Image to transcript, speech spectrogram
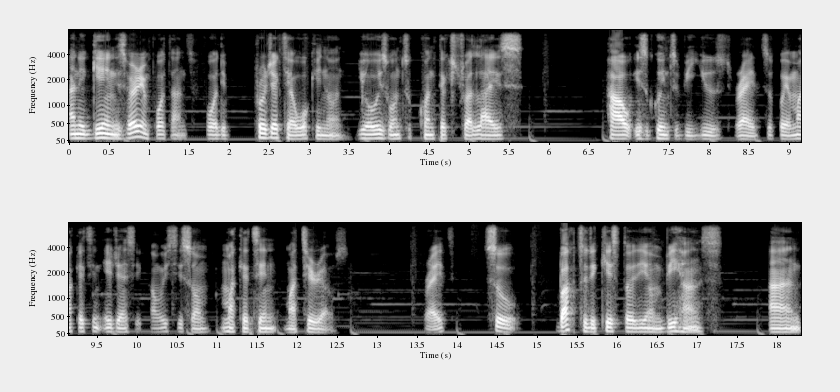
And again it's very important for the project you're working on you always want to contextualize how it's going to be used, right? So for a marketing agency, can we see some marketing materials, right? So back to the case study on Behance, and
